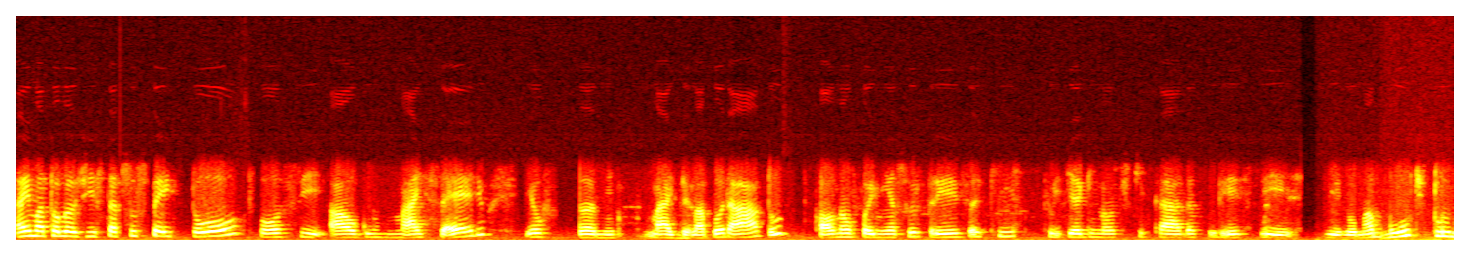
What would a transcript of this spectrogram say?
A hematologista suspeitou que fosse algo mais sério, eu exame mais elaborado, qual não foi minha surpresa que fui diagnosticada por esse mieloma múltiplo.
